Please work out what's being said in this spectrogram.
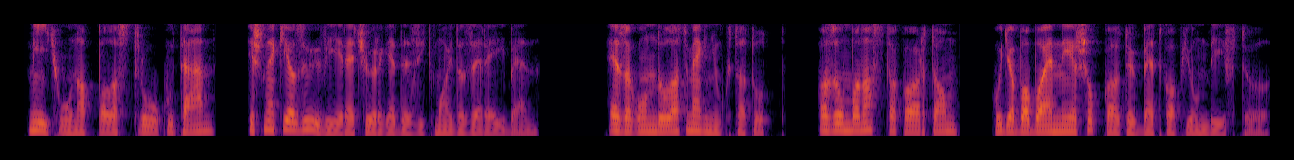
négy hónappal a sztrók után, és neki az ő vére csörgedezik majd az ereiben. Ez a gondolat megnyugtatott, azonban azt akartam, hogy a baba ennél sokkal többet kapjon Dévtől.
